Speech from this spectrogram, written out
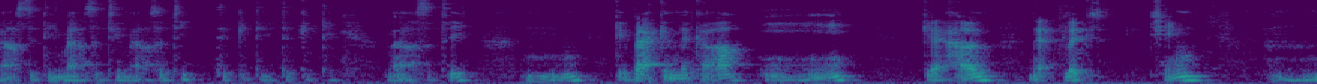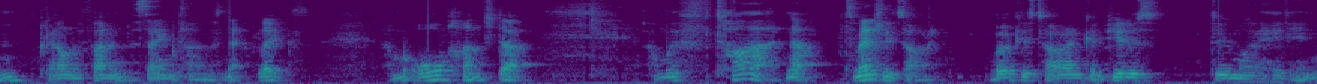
mousety mousety mousety, tickety tickety mousety, mm-hmm. get back in the car, mm-hmm. get home, Netflix, ching, mm-hmm. play on the phone at the same time as Netflix, and we're all hunched up and we're tired. Now, it's mentally tiring. Work is tiring, computers do my head in.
